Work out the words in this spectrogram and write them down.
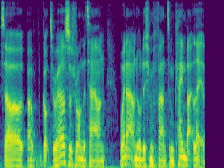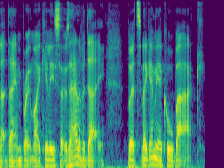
So I got to rehearsals from the town, went out and auditioned for Phantom, came back later that day and broke my Achilles. So it was a hell of a day. But they gave me a call back,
